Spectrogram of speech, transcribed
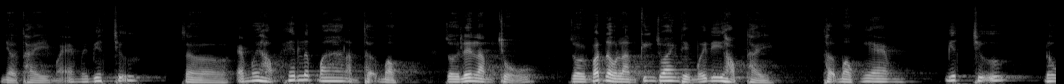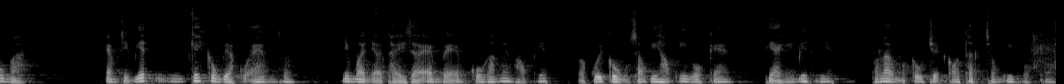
nhờ thầy mà em mới biết chữ. Giờ em mới học hết lớp 3 làm thợ mộc, rồi lên làm chủ, rồi bắt đầu làm kinh doanh thì mới đi học thầy. Thợ mộc như em biết chữ đâu mà. Em chỉ biết cái công việc của em thôi. Nhưng mà nhờ thầy giờ em về em cố gắng em học viết và cuối cùng sau khi học Eagle Camp thì anh ấy biết viết. Đó là một câu chuyện có thật trong Eagle Camp.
